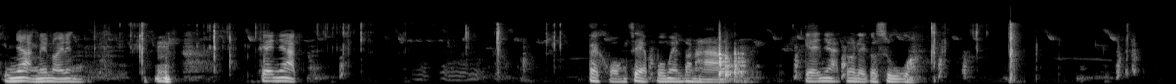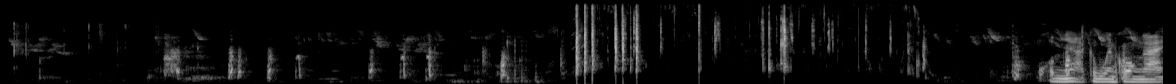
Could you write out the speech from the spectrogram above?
กินยากนิดหน่อยหนึ่งแค่ยาก แต่ของแสบโบแมนปัญหา แกะยากเท่าไหร่ก็สู้ ความยา กระบวนของง่าย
